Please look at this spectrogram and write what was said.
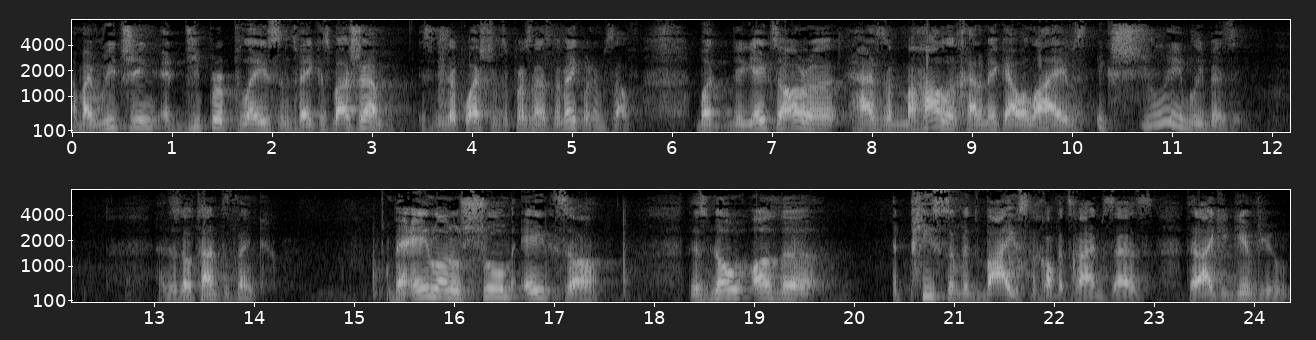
Am I reaching a deeper place in Dveikas Ba'Hashem? These are questions a person has to make with himself. But the Yetzirah has a mahalach how to make our lives extremely busy. And there's no time to think. There's no other piece of advice, the Chofetz Chaim says, that I can give you,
